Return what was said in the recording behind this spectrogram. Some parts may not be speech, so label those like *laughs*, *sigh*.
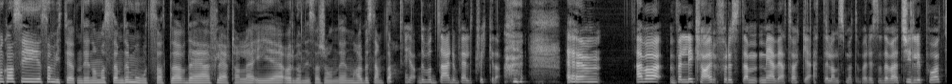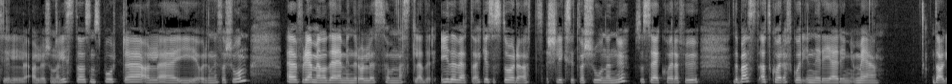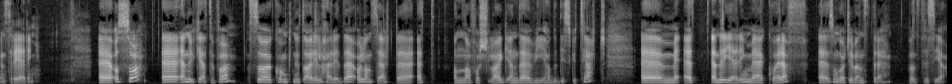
Men hva sier samvittigheten din om å stemme det motsatte av det flertallet i organisasjonen din har bestemt? da? Ja, det var der det ble litt tricky, da. um, *laughs* jeg var veldig klar for å stemme med vedtaket etter landsmøtet vårt. Så det var jeg tydelig på til alle journalister som spurte, alle i organisasjonen. Fordi jeg mener det er min rolle som nestleder. I det vedtaket så står det at slik situasjonen er nå, så ser KrFU det best at KrF går inn i regjering med dagens regjering. Og så, en uke etterpå, så kom Knut Arild Hareide og lanserte et annet forslag enn det vi hadde diskutert. Med et, en regjering med KrF som går til venstre, venstresida.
